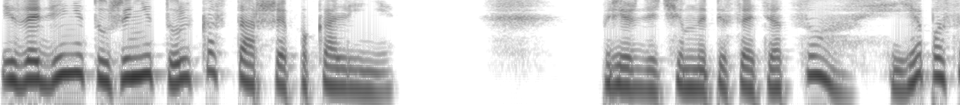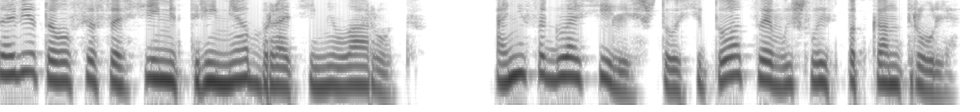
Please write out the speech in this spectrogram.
и заденет уже не только старшее поколение. Прежде чем написать отцу, я посоветовался со всеми тремя братьями Ларот. Они согласились, что ситуация вышла из-под контроля.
